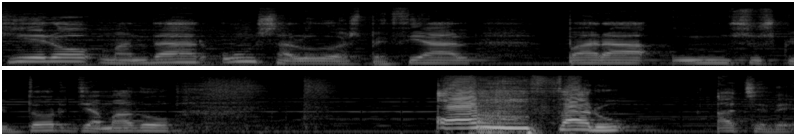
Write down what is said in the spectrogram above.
quiero mandar un saludo especial para un suscriptor llamado Zaru HD.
